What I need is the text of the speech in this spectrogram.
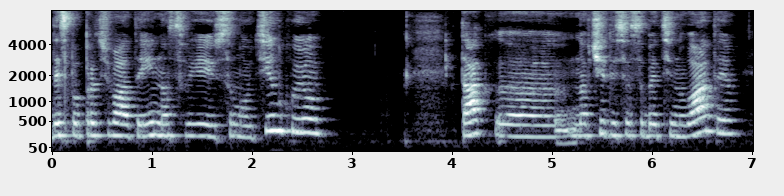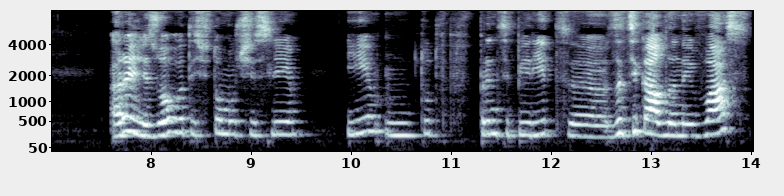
десь попрацювати і над своєю самооцінкою, так, е, навчитися себе цінувати, реалізовуватись в тому числі. І тут, в принципі, рід е, зацікавлений в вас.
